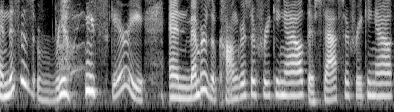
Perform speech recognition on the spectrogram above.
And this is really scary. And members of Congress are freaking out, their staffs are freaking out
